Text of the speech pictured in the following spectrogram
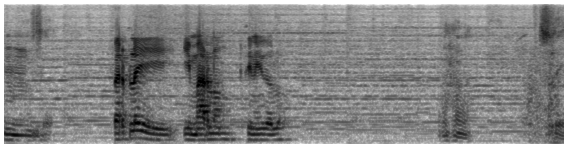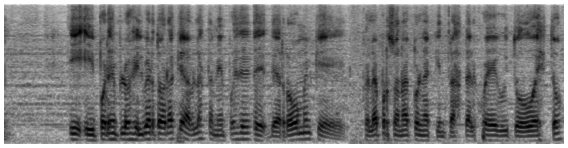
Mm. Fairplay y, Marlon sin ídolo. Sí. Y, por ejemplo, Gilberto, ahora que hablas también pues de, de, que fue la persona con la que entraste al juego y todo esto,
